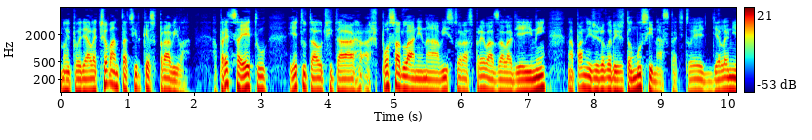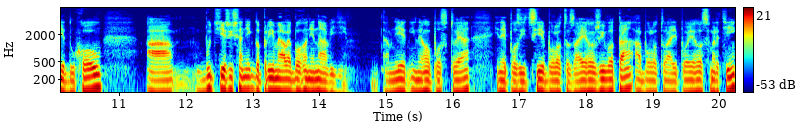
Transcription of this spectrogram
mnohí povedia, ale čo vám tá církev spravila? A predsa je tu, je tu tá určitá až posadlá nenávisť, ktorá sprevádzala dejiny. Na Pán Ježiš hovorí, že to musí nastať. To je delenie duchov a buď Ježiša niekto príjme, alebo ho nenávidí. Tam nie je iného postoja, inej pozície. Bolo to za jeho života a bolo to aj po jeho smrti.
